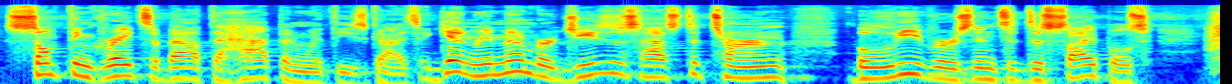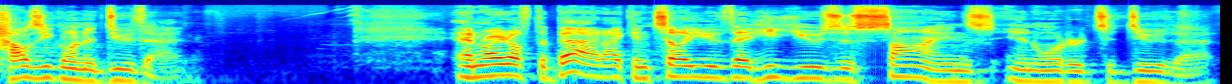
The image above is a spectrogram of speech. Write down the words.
something great's about to happen with these guys. Again, remember, Jesus has to turn believers into disciples. How's he going to do that? And right off the bat, I can tell you that he uses signs in order to do that.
